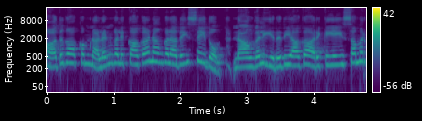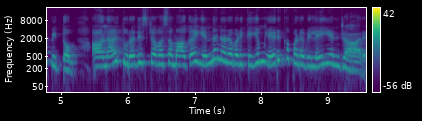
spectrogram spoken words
பாதுகாக்கும் நலன்களுக்காக நாங்கள் அதை செய்தோம். நாங்கள் இறுதியாக அறிக்கையை சமர்ப்பித்தோம். ஆனால் துரதிர்ஷ்டவசமாக எந்த நடவடிக்கையும் எடுக்கப்படவில்லை என்றார்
